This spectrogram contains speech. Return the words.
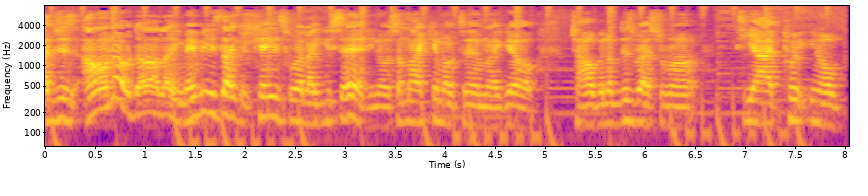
I just, I don't know, dog. Like maybe it's like a case where, like you said, you know, somebody came up to him like, "Yo, to open up this restaurant." T.I put, you know,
